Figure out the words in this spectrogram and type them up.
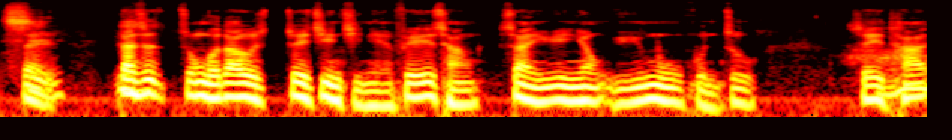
是。但是中国大陆最近几年非常善于运用鱼目混珠，所以他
